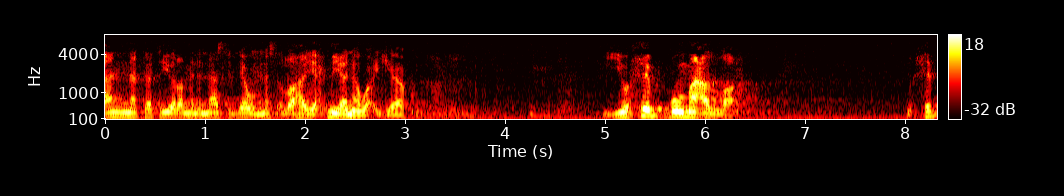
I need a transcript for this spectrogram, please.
أن كثيرا من الناس اليوم نسأل الله أن يحمينا وإياكم. يحب مع الله. يحب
